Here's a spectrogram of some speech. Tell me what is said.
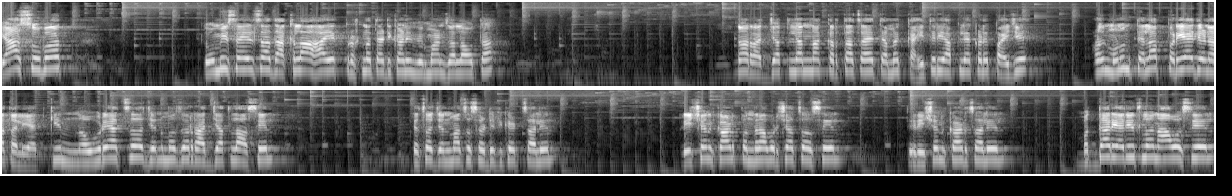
यासोबत डोमिसाईलचा दाखला हा एक प्रश्न त्या ठिकाणी निर्माण झाला होता. योजना राज्यातल्यांना करताच आहे त्यामुळे काहीतरी आपल्याकडे पाहिजे. आणि म्हणून त्याला पर्याय देण्यात आले आहेत की नवऱ्याचं जन्म जर राज्यातला असेल त्याचं जन्माचं सर्टिफिकेट चालेल. रेशन कार्ड पंधरा वर्षाचं असेल ते रेशन कार्ड चालेल. मतदार यादीतलं नाव असेल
